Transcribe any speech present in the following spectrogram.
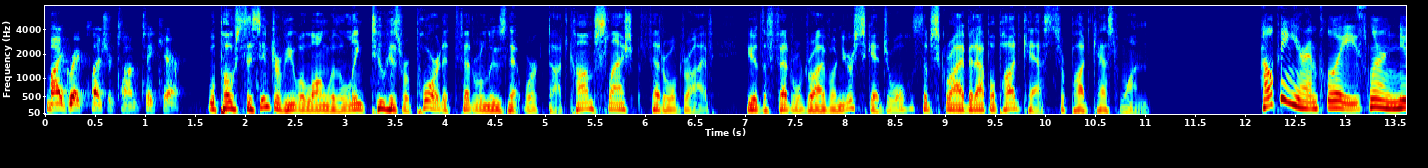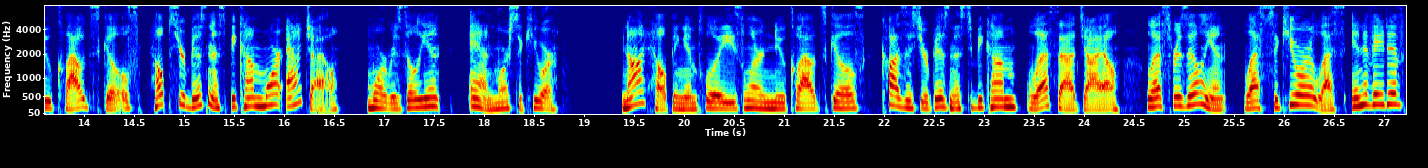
My great pleasure, Tom. Take care. We'll post this interview along with a link to his report at federalnewsnetwork.com slash Federal Drive. Hear the Federal Drive on your schedule. Subscribe at Apple Podcasts or Podcast One. Helping your employees learn new cloud skills helps your business become more agile, more resilient, and more secure. Not helping employees learn new cloud skills causes your business to become less agile, less resilient, less secure, less innovative,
